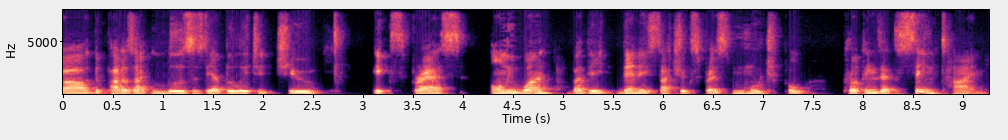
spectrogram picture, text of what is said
uh, the parasite loses the ability to express only one, but they, then they start to express multiple proteins at the same time.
